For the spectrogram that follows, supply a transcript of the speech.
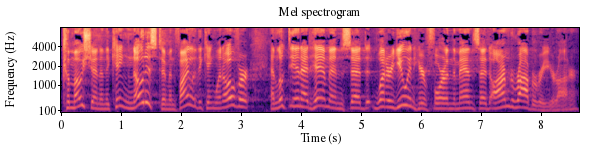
commotion. And the king noticed him. And finally, the king went over and looked in at him and said, What are you in here for? And the man said, Armed robbery, Your Honor.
